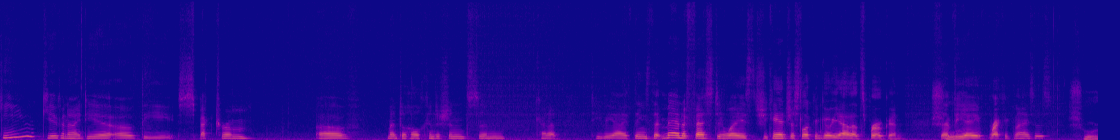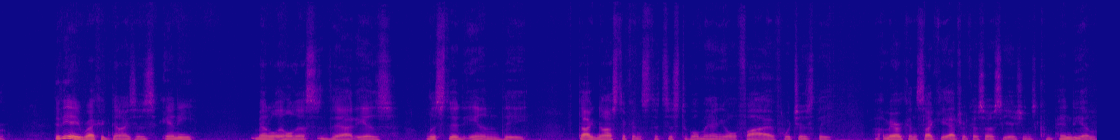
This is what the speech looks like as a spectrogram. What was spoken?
Can you give an idea of the spectrum of mental health conditions and kind of TBI, things that manifest in ways that you can't just look and go, yeah, that's broken, Sure. that VA recognizes? Sure. The VA recognizes any mental illness that is listed in the Diagnostic and Statistical Manual 5, which is the American Psychiatric Association's compendium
